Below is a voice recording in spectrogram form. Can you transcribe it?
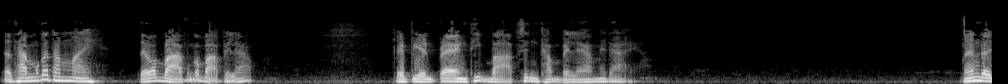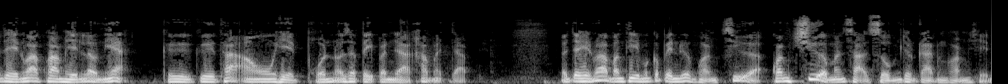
แต่ทำมันก็ทำไม แต่ว่าบาปมันก็บาปไปแล้วไปเปลี่ยนแปลงที่บาปซึ่งทำไปแล้วไม่ได้นั้นเราจะเห็นว่าความเห็นเหล่านี้คือคือถ้าเอาเหตุผลเอาสติปัญญาเข้ามาจับ เราจะเห็นว่าบางทีมันก็เป็นเรื่องความเชื่อ ความเชื่อมันสะสมจนกลายเป็นความเห็น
